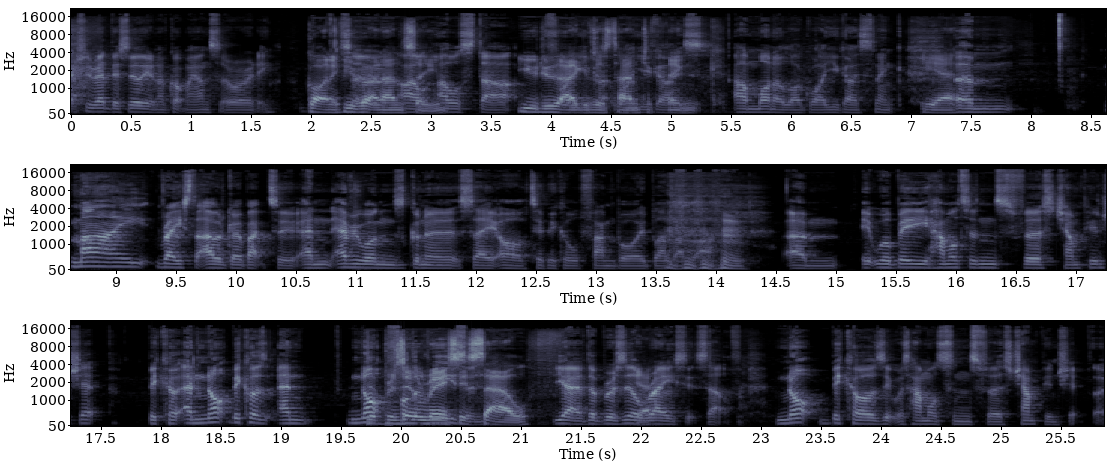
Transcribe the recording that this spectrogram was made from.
actually read this earlier and I've got my answer already. Go on, if you've got an answer. I'll, you- I will start. you do that, it gives us time to guys, think. I'll monologue while you guys think. yeah. Um, my race that I would go back to, and everyone's gonna say, "Oh, typical fanboy," blah blah blah. um, it will be Hamilton's first championship because, and not because, and the not Brazil for the race reason, itself. Yeah, the Brazil Yeah. race itself, not because it was Hamilton's first championship though,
